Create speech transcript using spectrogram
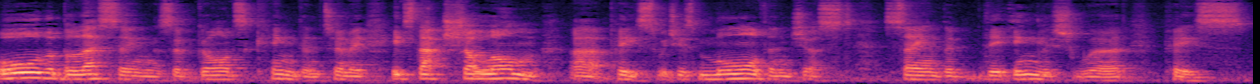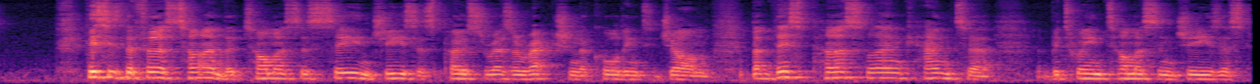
all the blessings of God's kingdom to me. It's that shalom uh, peace, which is more than just saying the, the English word peace. This is the first time that Thomas has seen Jesus post resurrection, according to John. But this personal encounter between Thomas and Jesus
